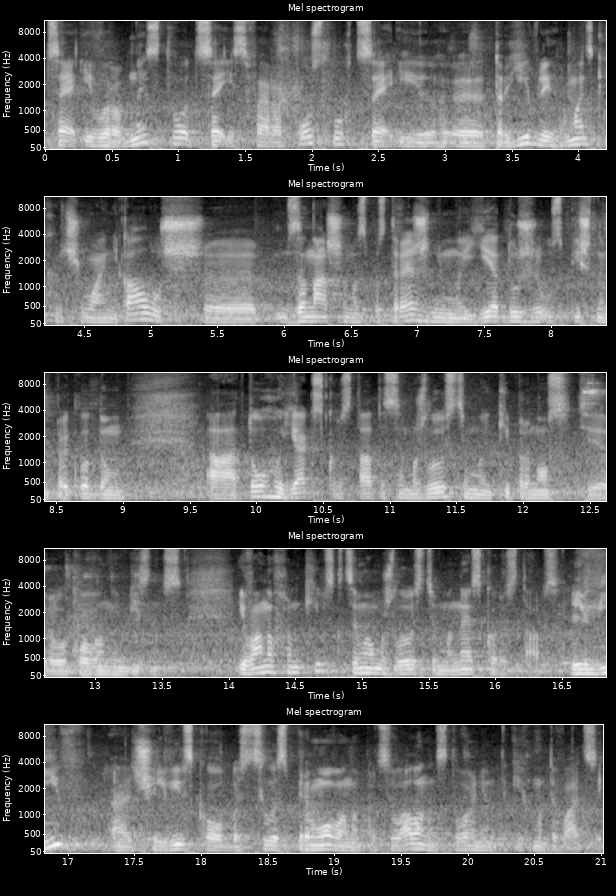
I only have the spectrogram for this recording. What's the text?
Це і виробництво, це і сфера послуг, це і е, торгівля, і громадське харчування. Калуш, е, за нашими спостереженнями, є дуже успішним прикладом того, як скористатися можливостями, які приносить релокований бізнес. Івано-Франківськ цими можливостями не скористався. Львів е, чи Львівська область цілеспрямовано працювала над створенням таких мотивацій.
